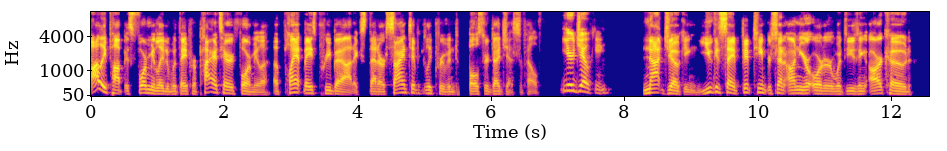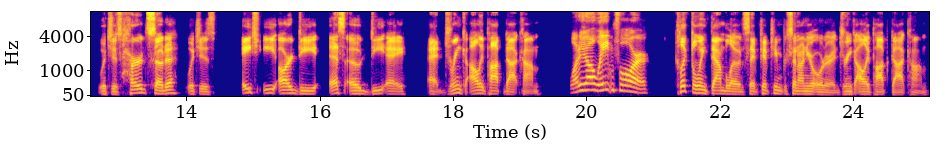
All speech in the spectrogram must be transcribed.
Olipop is formulated with a proprietary formula of plant based prebiotics that are scientifically proven to bolster digestive health. You're joking. Not joking. You can save 15% on your order with using our code, which is Herd Soda, which is H E R D S O D A at drinkolipop.com. What are y'all waiting for? Click the link down below and save 15% on your order at drinkolipop.com.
